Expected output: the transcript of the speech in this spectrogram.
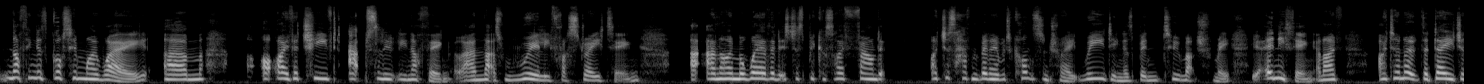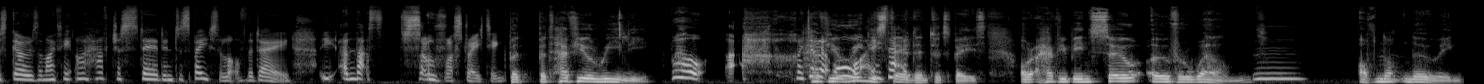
nothing has got in my way. Um, I've achieved absolutely nothing, and that's really frustrating. And I'm aware that it's just because I've found it I just haven't been able to concentrate. Reading has been too much for me. Anything, and I've I don't know. The day just goes, and I think I have just stared into space a lot of the day, and that's so frustrating. But but have you really? Well, uh, I don't have know. you really stared that... into space, or have you been so overwhelmed? Mm. Of not mm. knowing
